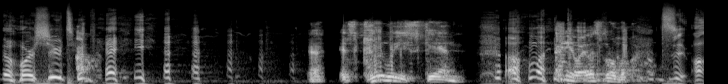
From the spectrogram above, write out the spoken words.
The horseshoe toupee. Yeah, It's kiwi skin. oh my Anyway, let's move on. So, uh,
